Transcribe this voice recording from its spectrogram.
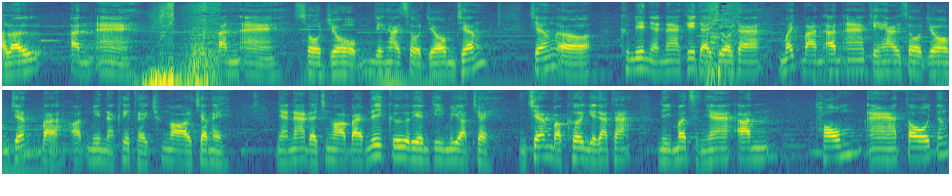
ឥឡូវ NA NA សូដ្យូមយើងហៅសូដ្យូមអញ្ចឹងអញ្ចឹងអឺ គ្មានអ្នកណាគេដែលយល់ថាម៉េចបាន NA គេហៅសូដ្យូមអញ្ចឹងបាទអត់មានអ្នកគេត្រូវឆ្ងល់អញ្ចឹងទេអ្នកណាដែលឆ្ងល់បែបនេះគឺរៀនគីមីអត់ចេះអញ្ចឹងបើឃើញគេថានិមិត្តសញ្ញា N ធំ A តូចហ្នឹង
